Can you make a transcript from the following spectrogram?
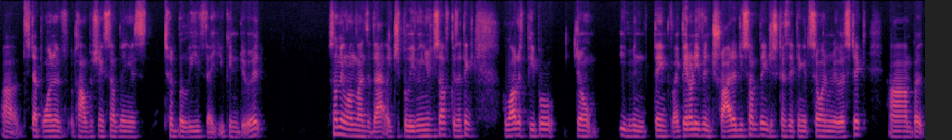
uh, step one of accomplishing something is to believe that you can do it. Something along the lines of that, like just believing in yourself. Because I think a lot of people don't even think like they don't even try to do something just because they think it's so unrealistic. Um, but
